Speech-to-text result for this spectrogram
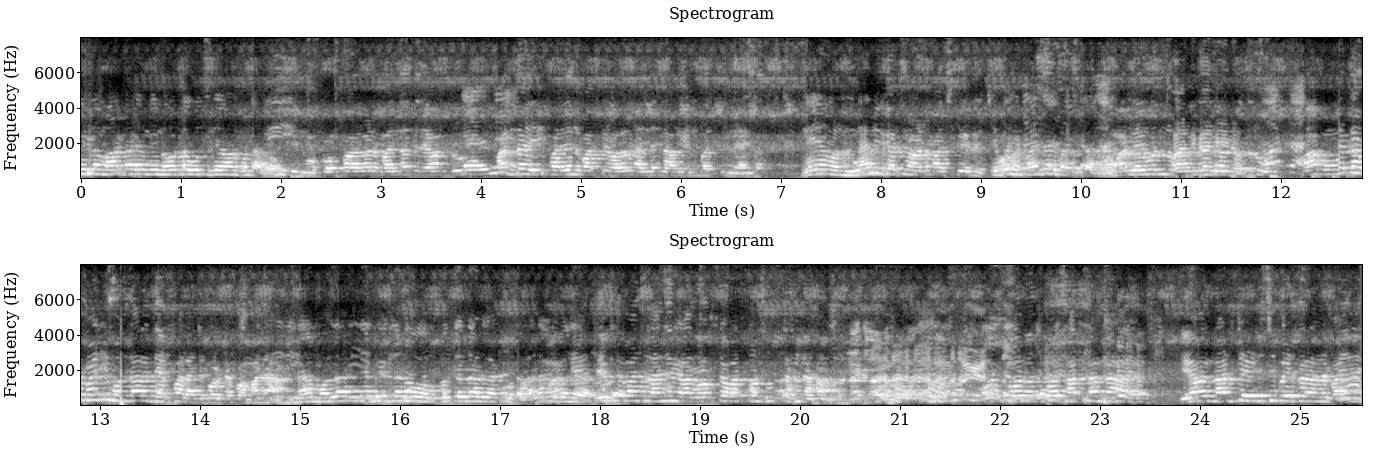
ఇట్లా మాట్లాడి నీ నోట్లో ముఖం మంది ఈ పదిహేను బతికే వాళ్ళు అందరి నాలుగు ఎన్ని బతికింది పని ముందాలని అది మన కొత్త కట్టుకుంటావా? కాదు పట్టుకొని చూస్తున్నా ఏమన్నా ఇడిచి పెడతారని కానీ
